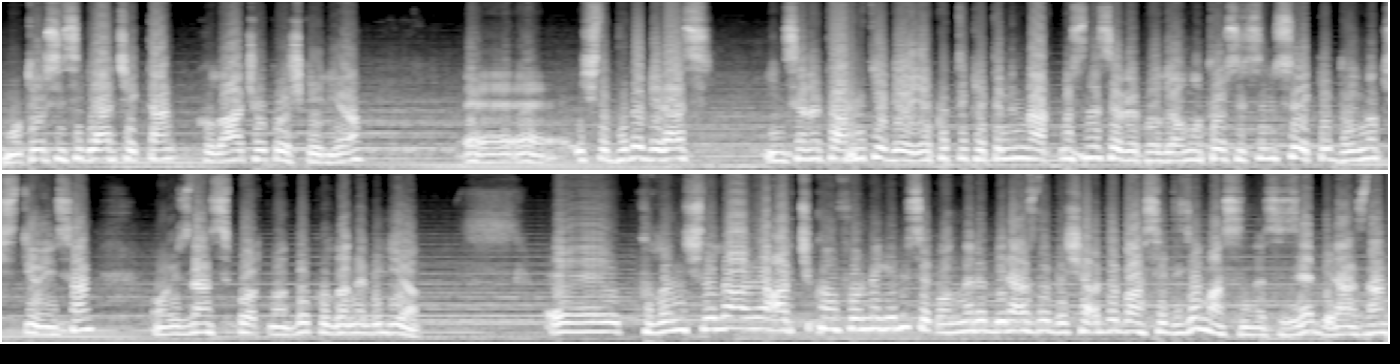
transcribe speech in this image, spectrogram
Motor sesi gerçekten kulağa çok hoş geliyor. Ee, işte bu da biraz insanı tahrik ediyor. Yakıt tüketiminin artmasına sebep oluyor. Motor sesini sürekli duymak istiyor insan. O yüzden sport modda kullanabiliyor. Ee, kullanışlılığa ve artçı konforuna gelirsek onlara biraz da dışarıda bahsedeceğim aslında size. Birazdan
